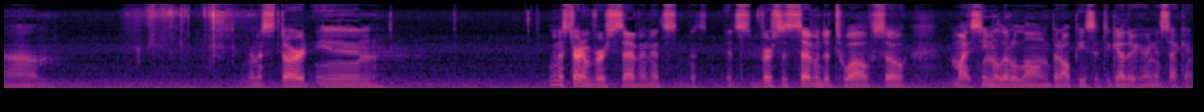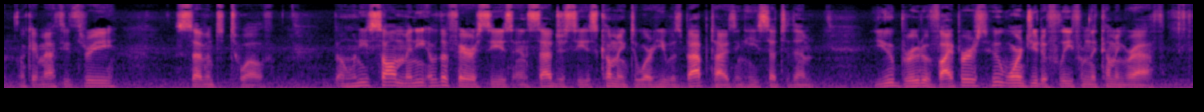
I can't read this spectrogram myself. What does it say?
um, I'm going to start in, I'm going to start in verse 7. It's, it's, it's verses 7 to 12, so it might seem a little long, but I'll piece it together here in a second. Okay, Matthew 3, 7 to 12. But when he saw many of the Pharisees and Sadducees coming to where he was baptizing, he said to them, You brood of vipers, who warned you to flee from the coming wrath?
